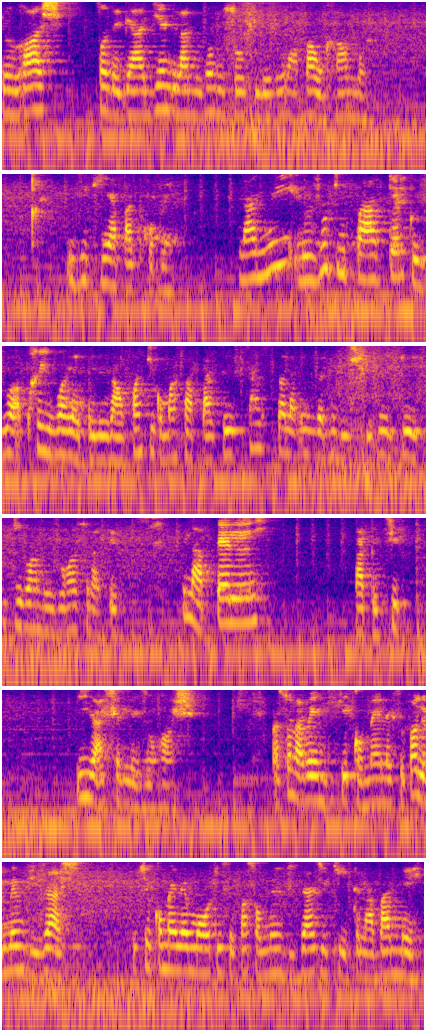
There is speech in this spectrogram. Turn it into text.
de rage. Sont des gardiens de la maison de sorcellerie là-bas au Grand Nord. Il dit qu'il n'y a pas de problème. La nuit, le jour qu'il part, quelques jours après, il voit les, enfants qui commencent à passer, sale, sale, avec des habits déchirés et tout, et puis qui vendent des oranges sur la tête. Il appelle la petite. Il achète les oranges. Parce qu'on avait indiqué comment elle est. C'est pas le même visage. Sais, comme elle est morte, c'est pas son même visage qui était là-bas, mais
